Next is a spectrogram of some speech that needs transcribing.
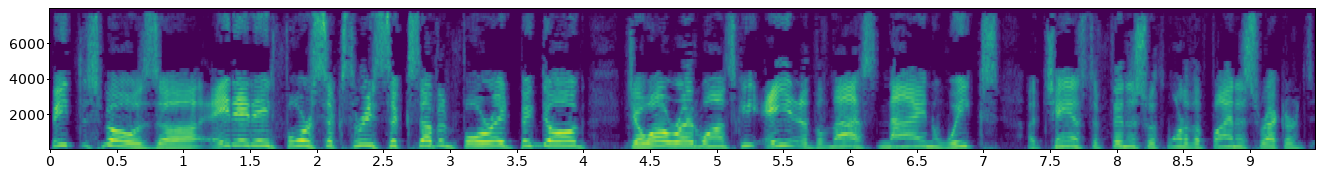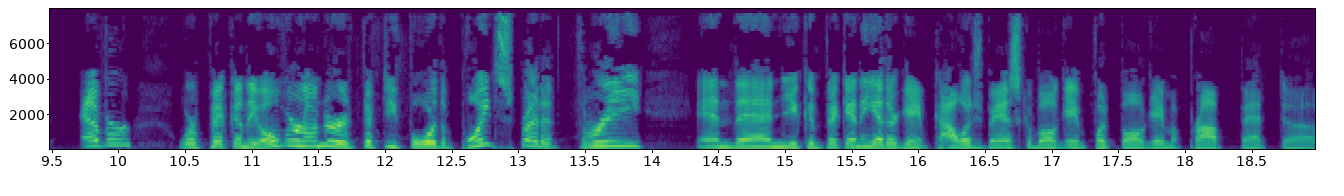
Beat the Schmoes, uh, 888-463-6748. Big Dog, Joel Radwanski, eight of the last nine weeks, a chance to finish with one of the finest records ever. We're picking the over and under at 54, the point spread at three, and then you can pick any other game, college basketball game, football game, a prop bet, uh,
